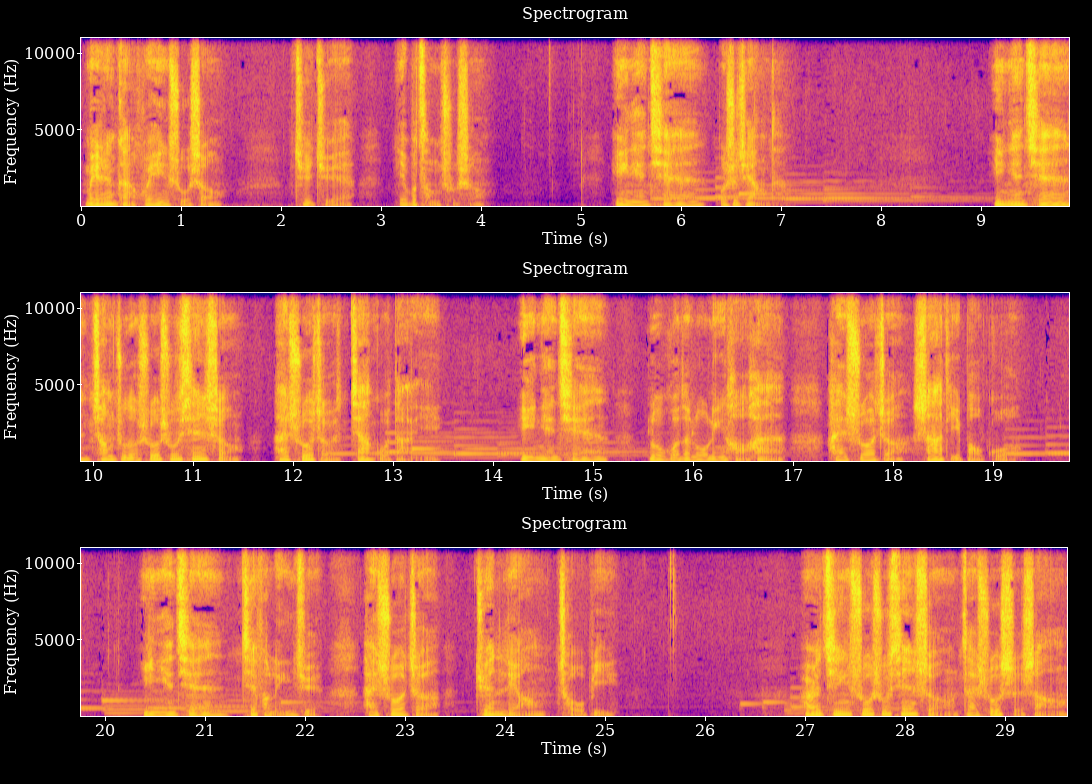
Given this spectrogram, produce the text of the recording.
没人敢回应书生，拒绝也不曾出声。一年前不是这样的。一年前常驻的说书先生还说着家国大义，一年前路过的绿林好汉还说着杀敌报国，一年前街坊邻居还说着捐粮筹币，而今说书先生在说史上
